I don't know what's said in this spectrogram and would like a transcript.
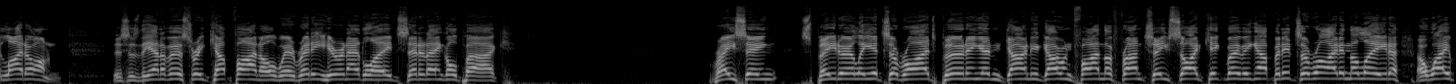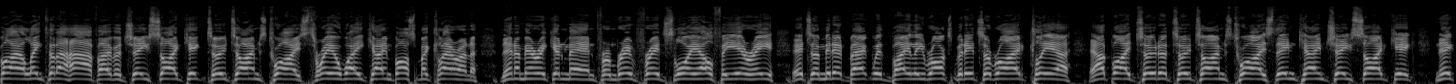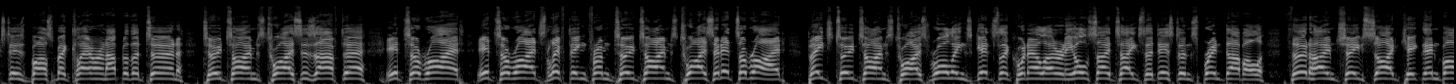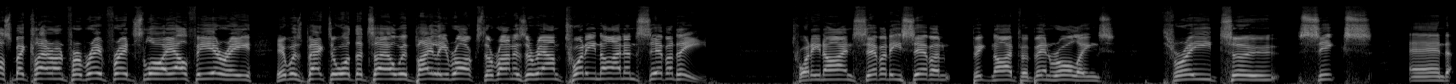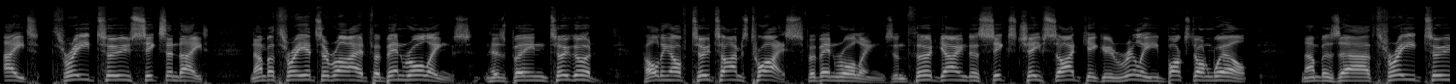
Light on. This is the Anniversary Cup final. We're ready here in Adelaide, set at Angle Park. Racing. Speed early, it's a riot, burning and going to go and find the front. Chief Sidekick moving up, but it's a riot in the lead. Away by a length and a half over Chief Sidekick two times twice. Three away came Boss McLaren, then American Man from Rev Fred Sloy Alfieri. It's a minute back with Bailey Rocks, but it's a riot clear. Out by two to two times twice. Then came Chief Sidekick. Next is Boss McLaren up to the turn. Two times twice is after. It's a riot. It's a riot. It's lifting from two times twice, and it's a riot. Beats two times times twice. Rawlings gets the Quinella and he also takes the distance sprint double. Third home chief sidekick, then Boss McLaren from Rev Fred Sloy Alfieri. It was back toward the tail with Bailey Rocks. The runners around 29 and 70. 29 77. Big night for Ben Rawlings. 3 2 6 and 8. 3 2 6 and 8. Number three, it's a riot for Ben Rawlings. Has been too good. Holding off two times twice for Ben Rawlings. And third going to six, Chief Sidekick, who really boxed on well. Numbers are three, two,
